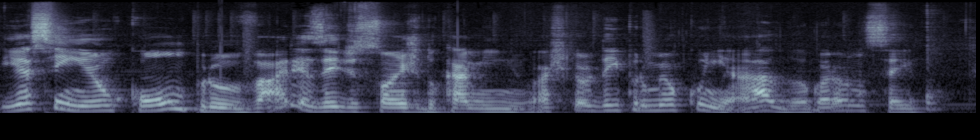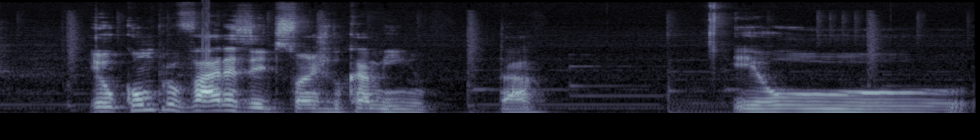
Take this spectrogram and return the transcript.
E assim, eu compro várias edições do Caminho. Acho que eu dei para o meu cunhado, agora eu não sei. Eu compro várias edições do Caminho, tá? Eu.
